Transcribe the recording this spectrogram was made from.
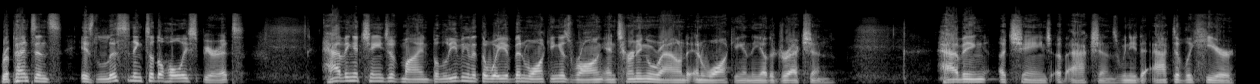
Repentance is listening to the Holy Spirit having a change of mind, believing that the way you've been walking is wrong, and turning around and walking in the other direction. Having a change of actions. We need to actively hear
